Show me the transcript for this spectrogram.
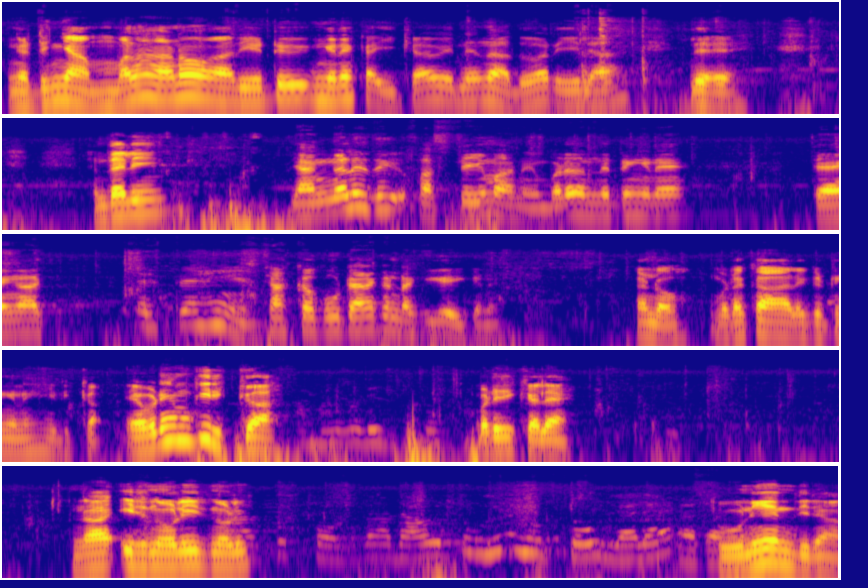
ഇങ്ങോട്ട് ഞമ്മളാണോ ആദ്യമായിട്ട് ഇങ്ങനെ കഴിക്കാൻ വരുന്നതെന്ന് അതും അറിയില്ല അല്ലേ? എന്തായാലും ഞങ്ങളിത് ഫസ്റ്റ് ടൈമാണ് ഇവിടെ വന്നിട്ട് ഇങ്ങനെ തേങ്ങ തേങ്ങ ചക്ക കൂട്ടാനൊക്കെ ഉണ്ടാക്കി കഴിക്കണേ. കണ്ടോ? ഇവിടെ കാലൊക്കെ ഇട്ട് ഇങ്ങനെ ഇരിക്കാം. എവിടെ നമുക്ക് ഇരിക്കുക ഇവിടെ ഇരിക്കാം അല്ലേ? എന്നാ ഇരുന്നോളി ഇരുന്നോളി. തുണി എന്തിനാ?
